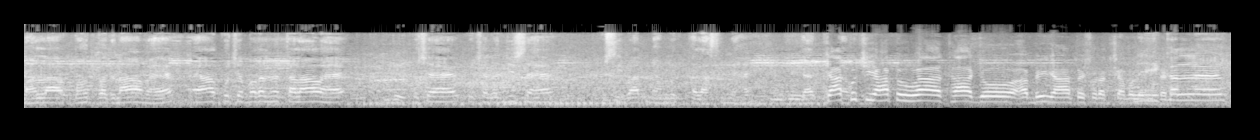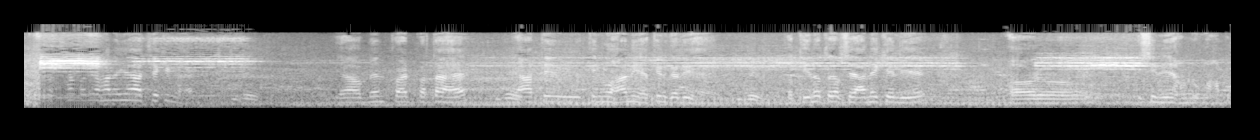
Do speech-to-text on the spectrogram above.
मोहल्ला बहुत बदनाम है। यहाँ कुछ बगल में तालाब है। कुछ है कुछ रंजिश है उसी बात में हम लोग तलाशी में हैं। क्या कुछ यहाँ पे हुआ था जो अभी यहाँ पे सुरक्षा बलों कल यहाँ नहीं यहाँ चेकिंग है। यहाँ मेन पॉइंट पड़ता है यहाँ तीन तीन मुहानी है तीन गली है। जी। तो तीनों तरफ़ से आने के लिए और इसीलिए हम लोग वहाँ पर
